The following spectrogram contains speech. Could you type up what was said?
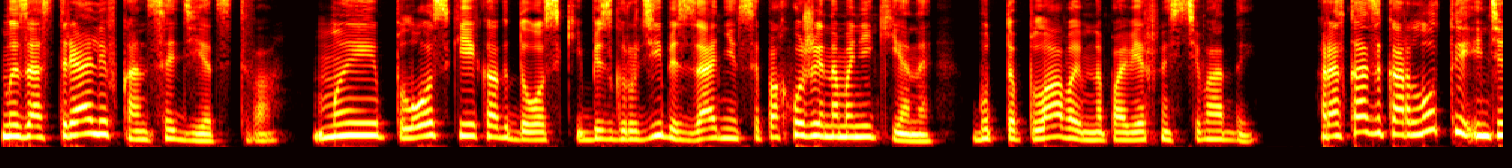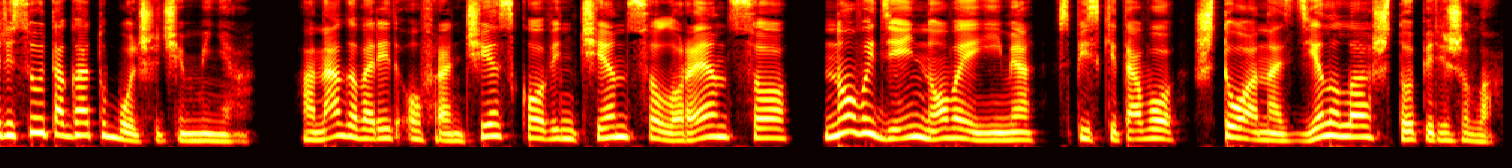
Мы застряли в конце детства. Мы плоские, как доски, без груди, без задницы, похожие на манекены, будто плаваем на поверхности воды. Рассказы Карлотты интересуют Агату больше, чем меня. Она говорит о Франческо, Винченцо, Лоренцо. Новый день, новое имя в списке того, что она сделала, что пережила.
